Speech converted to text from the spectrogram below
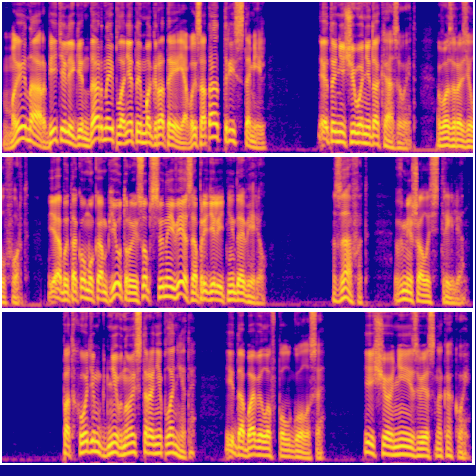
мы на орбите легендарной планеты Магратея, высота 300 миль». «Это ничего не доказывает», — возразил Форд. Я бы такому компьютеру и собственный вес определить не доверил. Зафот, вмешалась Триллиан. Подходим к дневной стороне планеты. И добавила в полголоса. Еще неизвестно какой.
